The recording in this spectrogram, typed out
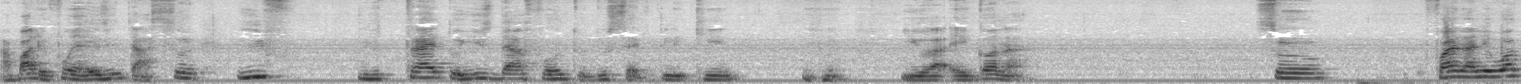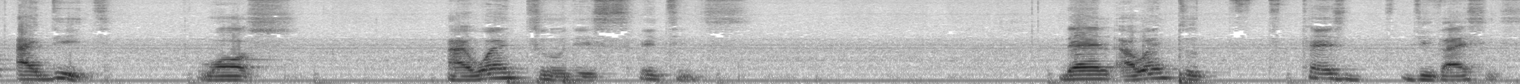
about the phone you're using that. So if you try to use that phone to do self clicking you are a gunner so finally what i did was i went to the settings. Then i went to test devices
